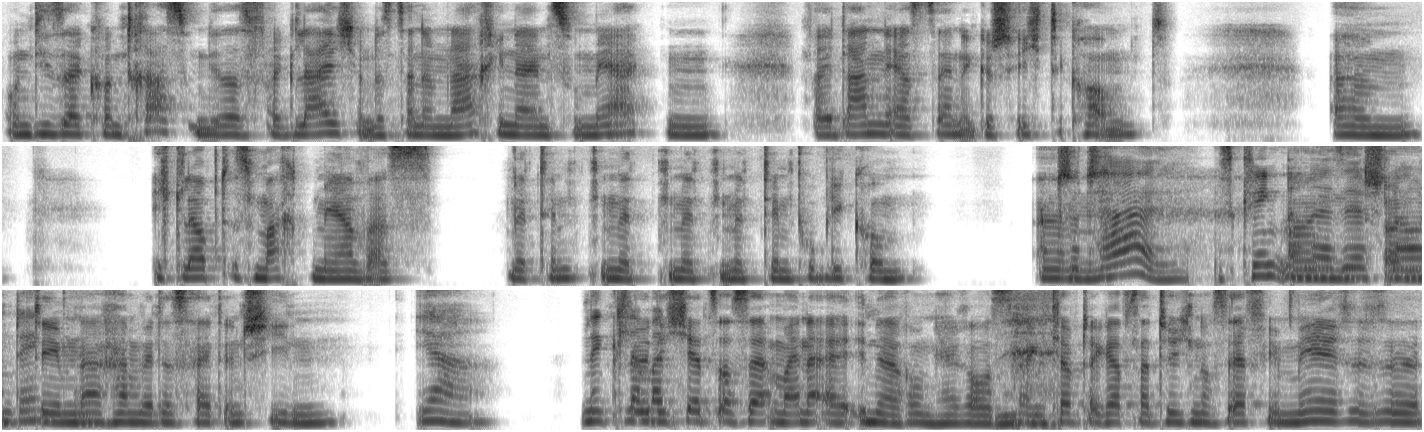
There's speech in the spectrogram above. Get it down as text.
Und dieser Kontrast und dieser Vergleich und es dann im Nachhinein zu merken, weil dann erst seine Geschichte kommt. Ähm, ich glaube, das macht mehr was mit dem, mit, mit, mit dem Publikum. Ähm, Total. Es klingt nach einer sehr schlauen Denke. Demnach haben wir das halt entschieden. Ja. Eine Klammer Würde ich jetzt aus meiner Erinnerung heraus sagen. Ich glaube, da gab es natürlich noch sehr viel mehrere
